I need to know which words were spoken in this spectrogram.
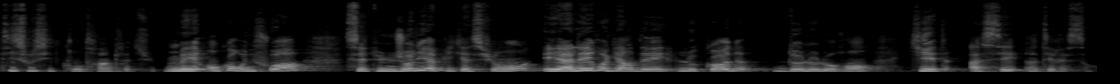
petit souci de contrainte là-dessus. Mais encore une fois c'est une jolie application et allez regarder le code de Le Laurent qui est assez intéressant.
